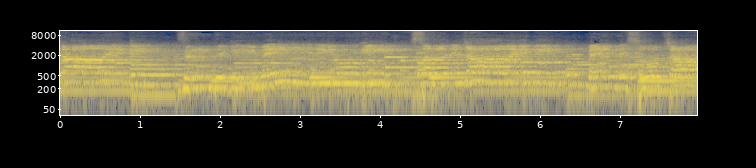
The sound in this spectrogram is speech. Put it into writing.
जाएगी। ज़िंदगी मेरी होगी सवर जाएगी। मैंने सोचा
